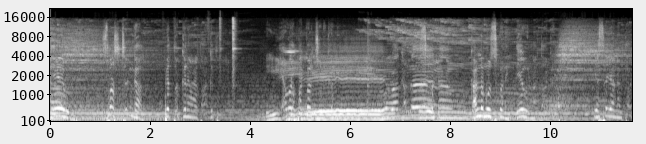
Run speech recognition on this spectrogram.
దేవుడు స్పష్టంగా ఆయన తాకుతున్నాడు ఎవరు పక్కన చూడకండి. కళ్ళు మూసుకొని దేవుడు నన్ను తాకండి. ఎస్ఐ నన్ను తాకండి.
